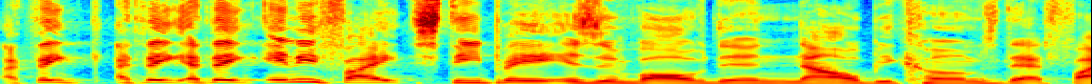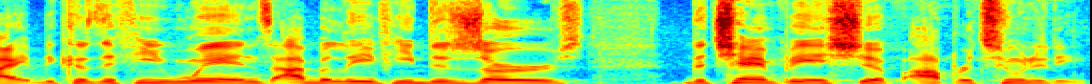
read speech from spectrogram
I think I think I think any fight Stipe is involved in now becomes that fight because if he wins, I believe he deserves the championship opportunity.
